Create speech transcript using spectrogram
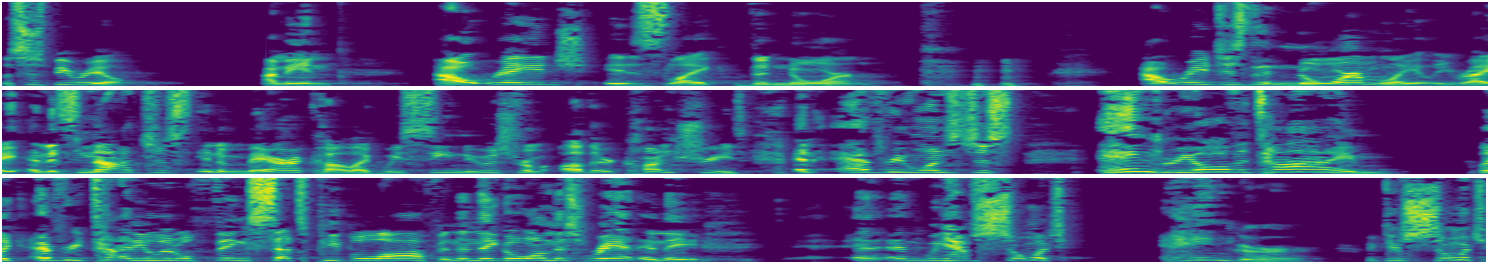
Let's just be real. I mean, outrage is like the norm. outrage is the norm lately, right? And it's not just in America. Like, we see news from other countries, and everyone's just angry all the time. Like, every tiny little thing sets people off, and then they go on this rant, and they, and, and we have so much anger. Like, there's so much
